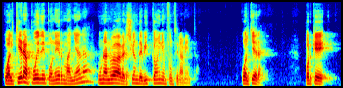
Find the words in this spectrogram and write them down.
Cualquiera puede poner mañana una nueva versión de Bitcoin en funcionamiento. Cualquiera. Porque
